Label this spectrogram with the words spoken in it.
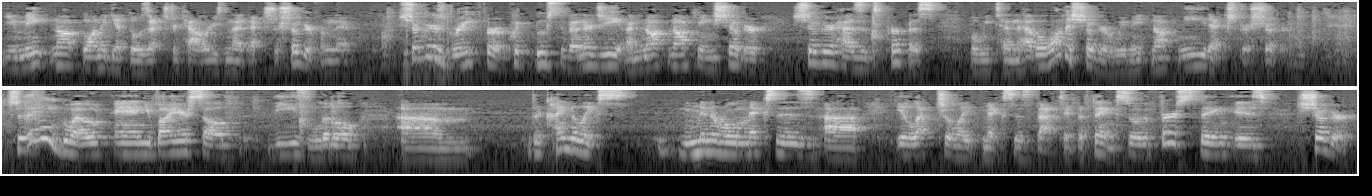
You may not want to get those extra calories and that extra sugar from there. Sugar is great for a quick boost of energy. I'm not knocking sugar. Sugar has its purpose, but we tend to have a lot of sugar. We may not need extra sugar. So then you go out and you buy yourself these little, um, they're kind of like mineral mixes, uh, electrolyte mixes, that type of thing. So the first thing is sugar.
